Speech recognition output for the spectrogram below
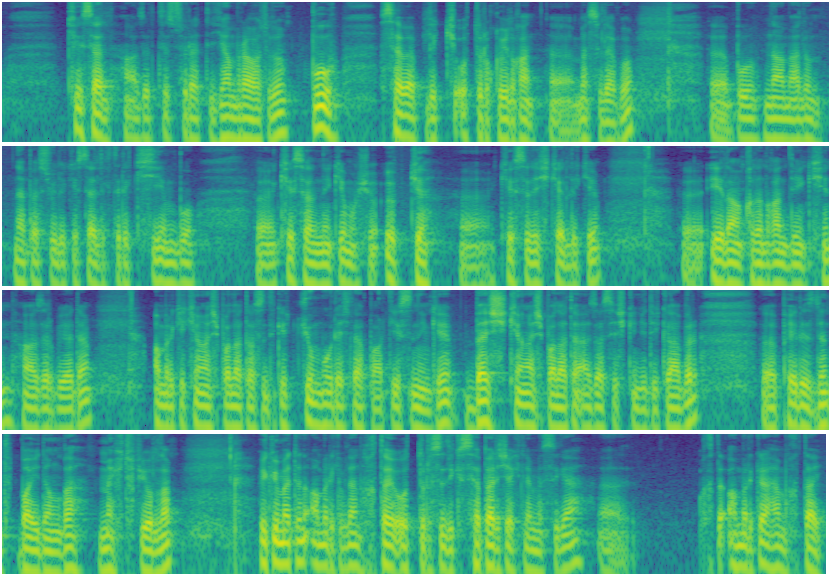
kasal hozir tez suratda yamrayotidi bu sabablik o'tirib qo'yilgan masala bu. Bu noma'lum nafas yo'li kasalliklari keyin bu? Kasalniki shu o'pka e, kasali ekanligi e'lon qilingandan keyin hozir bu yerda amerika kengash palatasidagi jumhuriyatchilar partiyasiningki besh kengash palata a'zosi ikkinchi dekabr e, prezident baydenga maktub yo'llab hukumatdan amerika bilan xitoy o'ttirisidagi safar cheklamasiga amerika ham xitoy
